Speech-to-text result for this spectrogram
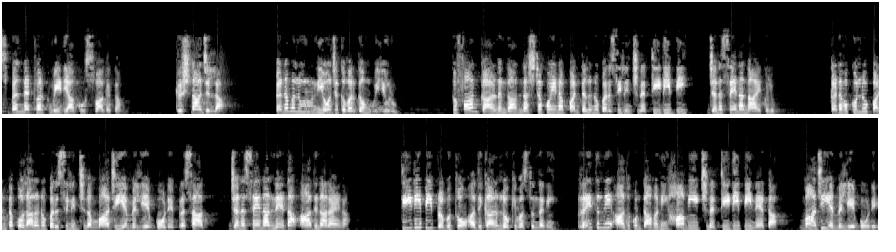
న్యూస్ బెల్ నెట్వర్క్ మీడియాకు స్వాగతం. కృష్ణా జిల్లా పెనమలూరు నియోజకవర్గం ఉయ్యూరు. తుఫాన్ కారణంగా నష్టపోయిన పంటలను పరిశీలించిన టీడీపీ జనసేన నాయకులు. కడవకుల్లు పంట పొలాలను పరిశీలించిన మాజీ ఎమ్మెల్యే బోడే ప్రసాద్ జనసేన నేత ఆదినారాయణ. టీడీపీ ప్రభుత్వం అధికారంలోకి వస్తుందని రైతుల్ని ఆదుకుంటామని హామీ ఇచ్చిన టీడీపీ నేత మాజీ ఎమ్మెల్యే బోడే.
